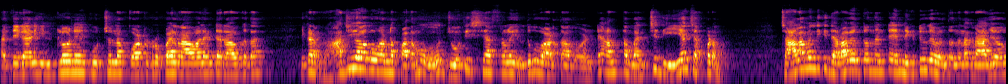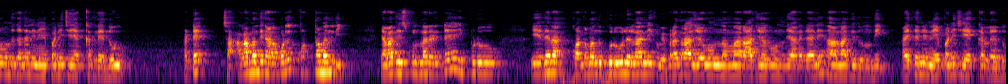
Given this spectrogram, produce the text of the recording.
అంతేగాని ఇంట్లో నేను కూర్చున్న కోట్ల రూపాయలు రావాలంటే రావు కదా. ఇక్కడ రాజయోగం అన్న పదము జ్యోతిష్ శాస్త్రంలో ఎందుకు వాడతాము అంటే అంత మంచిది అని చెప్పడం. చాలామందికి ఇది ఎలా వెళ్తుందంటే నెగిటివ్గా వెళ్తుంది. నాకు రాజయోగం ఉంది కదా నేను ఏ పని చేయక్కర్లేదు. అంటే చాలామందికి అనకూడదు. కొంతమంది ఎలా తీసుకుంటున్నారంటే ఇప్పుడు ఏదైనా కొంతమంది గురువులు ఇలా నీకు విపరీత రాజయోగం ఉందమ్మా రాజయోగం ఉంది అనగానే నాకు ఇది ఉంది. అయితే నేను ఏ పని చేయక్కర్లేదు.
